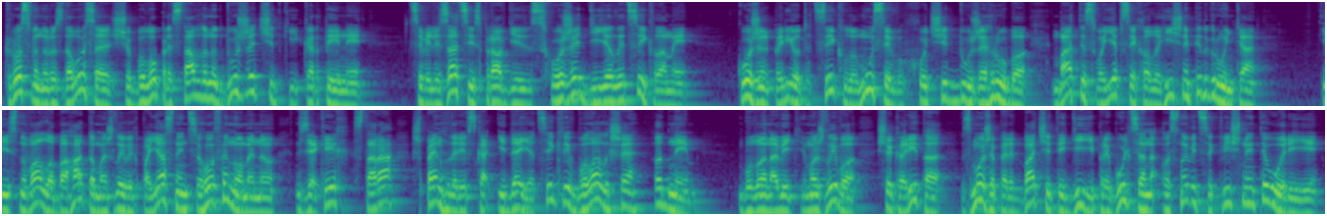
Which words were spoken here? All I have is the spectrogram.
Кросвену роздалося, що було представлено дуже чіткі картини. Цивілізації справді, схоже, діяли циклами. Кожен період циклу мусив, хоч і дуже грубо, мати своє психологічне підґрунтя. Існувало багато можливих пояснень цього феномену, з яких стара шпенглерівська ідея циклів була лише одним. Було навіть можливо, що Каріта зможе передбачити дії прибульця на основі циклічної теорії.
